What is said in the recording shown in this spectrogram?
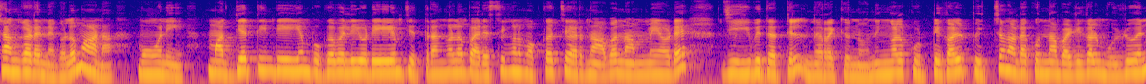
സംഘടനകളുമാണ്. മോനെ മദ്യത്തിന്റെയും പുകവലിയുടെയും ചിത്രങ്ങളും പരസ്യങ്ങളും ഒക്കെ ചേർന്ന് അവ നമ്മയുടെ ജീവിതത്തിൽ നിറയ്ക്കുന്നു. നിങ്ങൾ കുട്ടികൾ പിച്ച നടക്കുന്ന വഴികൾ മുഴുവൻ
